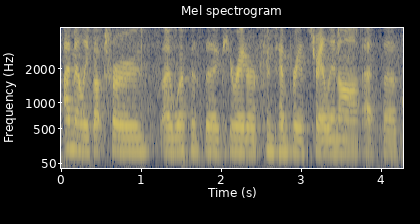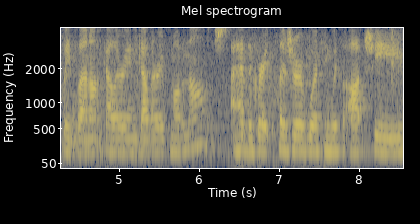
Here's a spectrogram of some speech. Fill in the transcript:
I'm Ellie Buttrose. I work as the curator of contemporary Australian art at the Queensland Art Gallery and Gallery of Modern Art. I had the great pleasure of working with Archie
